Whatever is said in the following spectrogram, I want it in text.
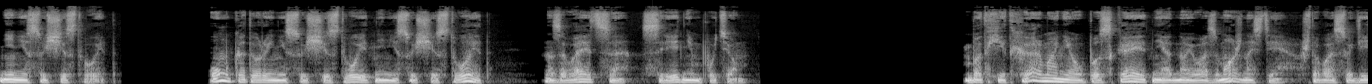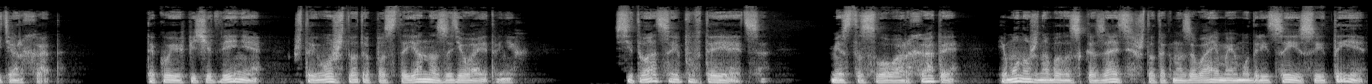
ни не существует. Ум, который не существует, ни не существует, называется средним путем. Бодхидхарма не упускает ни одной возможности, чтобы осудить архат. Такое впечатление, что его что-то постоянно задевает в них. Ситуация повторяется. Вместо слова «архаты» ему нужно было сказать, что так называемые мудрецы и святые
